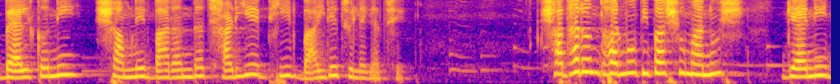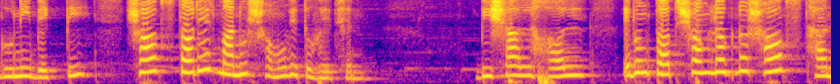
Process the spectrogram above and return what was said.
ব্যালকনি সামনের বারান্দা ছাড়িয়ে ভিড় বাইরে চলে গেছে। সাধারণ ধর্মপিপাসু মানুষ, জ্ঞানী, গুণী ব্যক্তি সব স্তরের মানুষ সমবেত হয়েছেন। বিশাল হল এবং তৎসংলগ্ন সব স্থান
